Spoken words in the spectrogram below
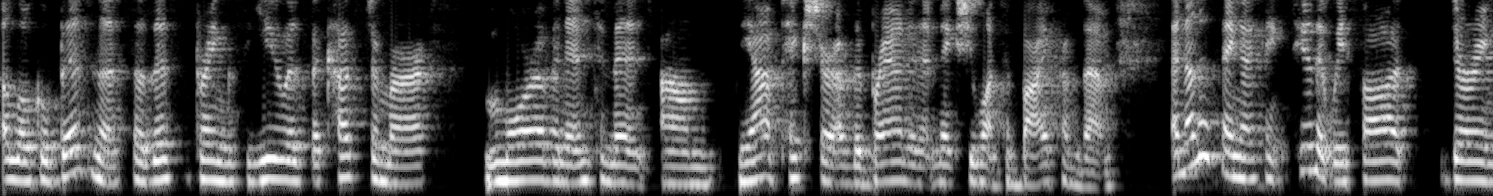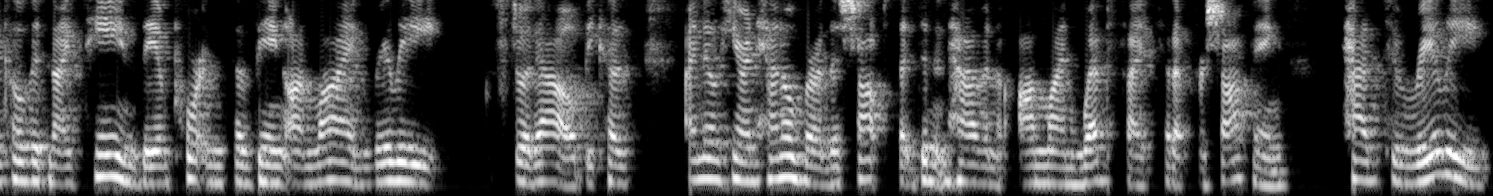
a local business. So this brings you as the customer more of an intimate, um, yeah, picture of the brand, and it makes you want to buy from them. Another thing I think too that we saw during COVID nineteen, the importance of being online really stood out because I know here in Hanover, the shops that didn't have an online website set up for shopping had to really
